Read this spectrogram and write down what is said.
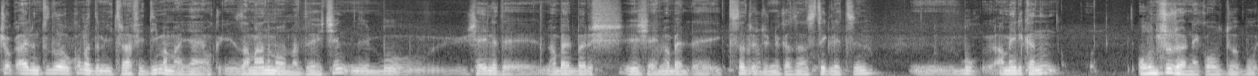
çok ayrıntılı okumadım itiraf edeyim ama yani zamanım olmadığı için e, bu şeyle de Nobel Barış e, şey Nobel e, İktisat Hı hı. Ödülünü kazanan Stiglitz'in bu Amerika'nın olumsuz örnek olduğu bu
